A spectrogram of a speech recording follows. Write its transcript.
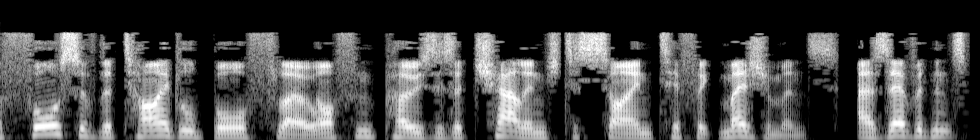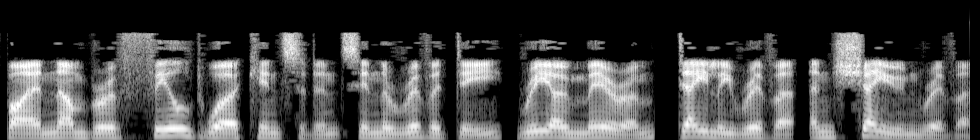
The force of the tidal bore flow often poses a challenge to scientific measurements, as evidenced by a number of fieldwork incidents in the River Dee, Rio Mearim, Daly River, and Cheyenne River.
